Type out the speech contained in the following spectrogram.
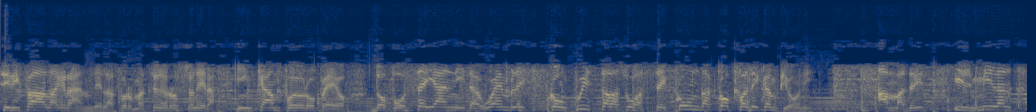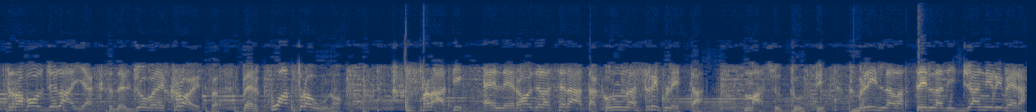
Si rifà alla grande la formazione rossonera in campo europeo. Dopo sei anni da Wembley conquista la sua seconda Coppa dei Campioni. A Madrid il Milan travolge l'Ajax del giovane Cruyff per 4-1. Prati è l'eroe della serata con una tripletta, ma su tutti brilla la stella di Gianni Rivera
